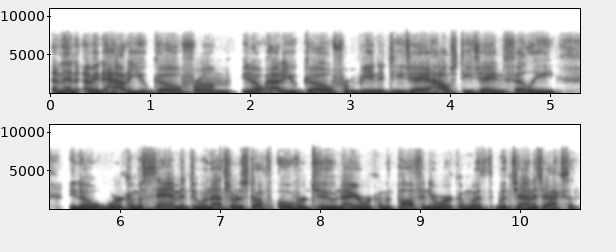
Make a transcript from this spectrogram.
And then, I mean, how do you go from, you know, how do you go from being a DJ, a house DJ in Philly, you know, working with Sam and doing that sort of stuff over to now you're working with Puff and you're working with with Janet Jackson?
